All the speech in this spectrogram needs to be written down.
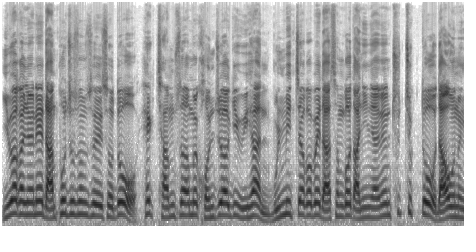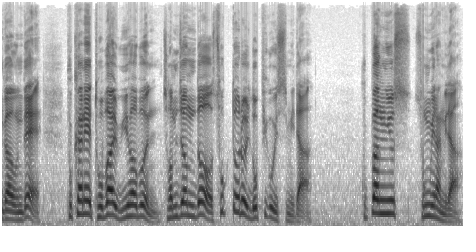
이와 관련해 남포조선소에서도 핵 잠수함을 건조하기 위한 물밑 작업에 나선 것 아니냐는 추측도 나오는 가운데 북한의 도발 위협은 점점 더 속도를 높이고 있습니다. 국방뉴스 송민아입니다.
